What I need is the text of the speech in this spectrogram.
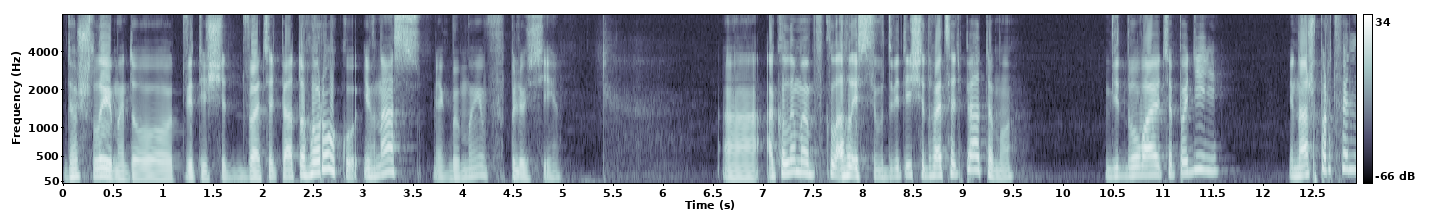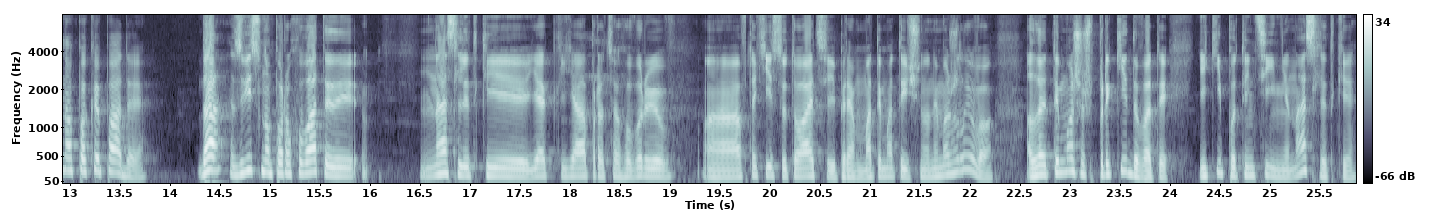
Дошли ми до 2025 року, і в нас, якби ми в плюсі. А, коли ми вклались в 2025-му, відбуваються події, і наш портфель навпаки падає. Да, звісно, порахувати наслідки, як я про це говорив в такій ситуації прям математично неможливо, але ти можеш прикидувати, які потенційні наслідки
